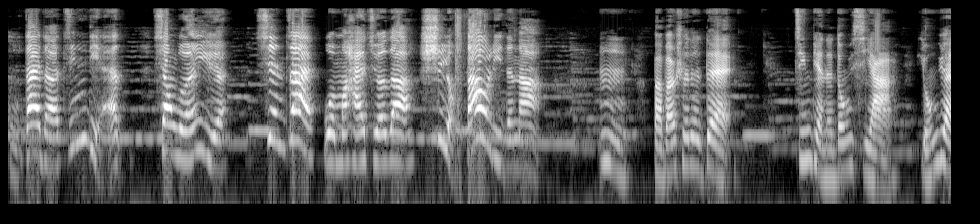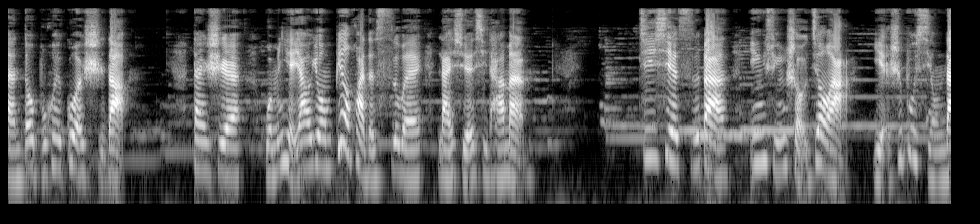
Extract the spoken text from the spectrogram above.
古代的经典，像《论语》，现在我们还觉得是有道理的呢。嗯，宝宝说的对，经典的东西啊，永远都不会过时的。但是。我们也要用变化的思维来学习它们。机械死板、因循守旧啊，也是不行的。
